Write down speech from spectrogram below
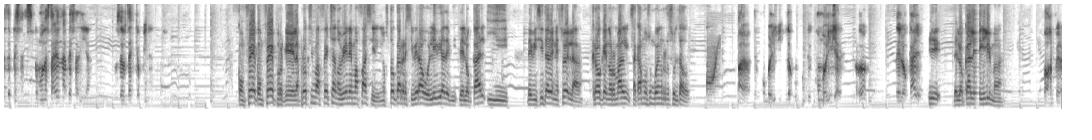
es de pesadilla, es como estar en una pesadilla. No ¿ustedes qué opinan? Con fe, con fe, porque la próxima fecha nos viene más fácil. Nos toca recibir a Bolivia de, de local y de visita a Venezuela. Creo que normal sacamos un buen resultado. Ah, con Bolivia, con Bolivia, perdón, de local. Y de local en Lima. Oh, espera.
